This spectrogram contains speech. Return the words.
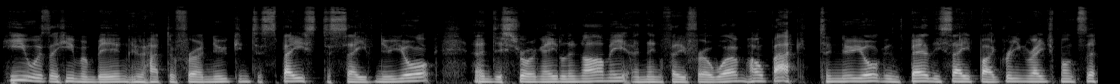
he was a human being who had to throw a nuke into space to save New York and destroy an alien army, and then fell through a wormhole back to New York and barely saved by a green rage monster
